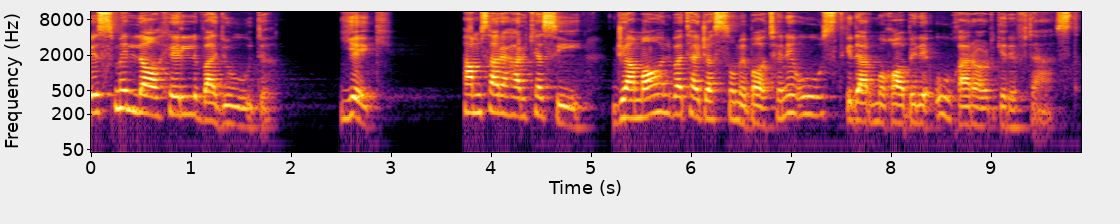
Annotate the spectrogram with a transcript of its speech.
بسم الله الودود. یک همسر هر کسی جمال و تجسم باطن اوست که در مقابل او قرار گرفته است.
